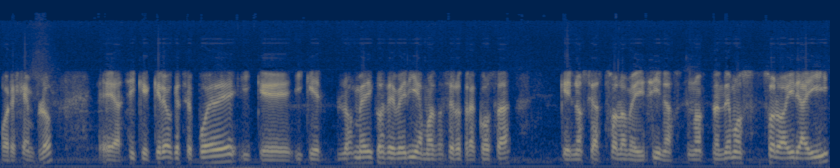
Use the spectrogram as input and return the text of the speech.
por ejemplo. Eh, así que creo que se puede y que, y que los médicos deberíamos hacer otra cosa que no sea solo medicina. Nos tendemos solo a ir ahí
